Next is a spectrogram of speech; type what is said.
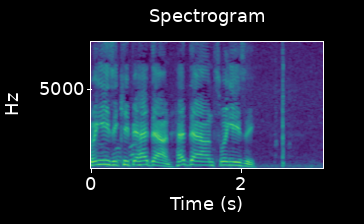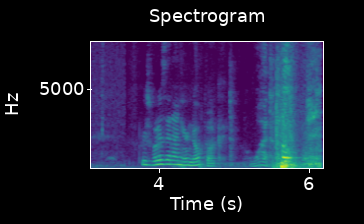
Swing easy. Keep your head down. Head down. Swing easy. Bruce, what is that on your notebook? What? Oh.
